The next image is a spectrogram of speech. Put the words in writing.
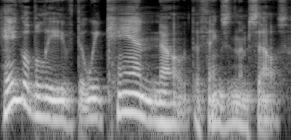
Hegel believed that we can know the things in themselves.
